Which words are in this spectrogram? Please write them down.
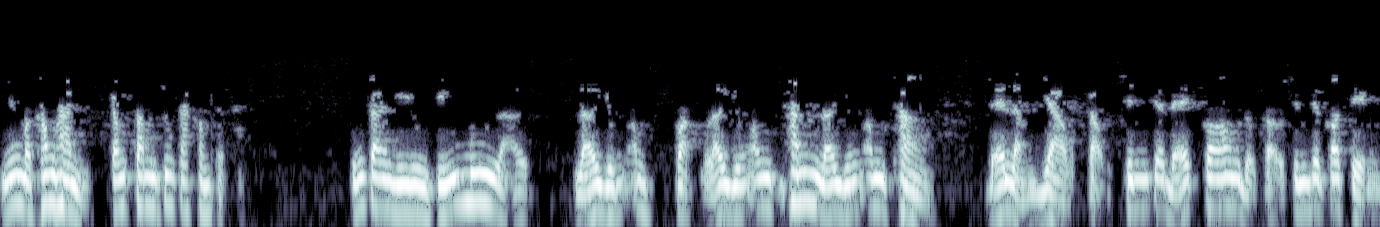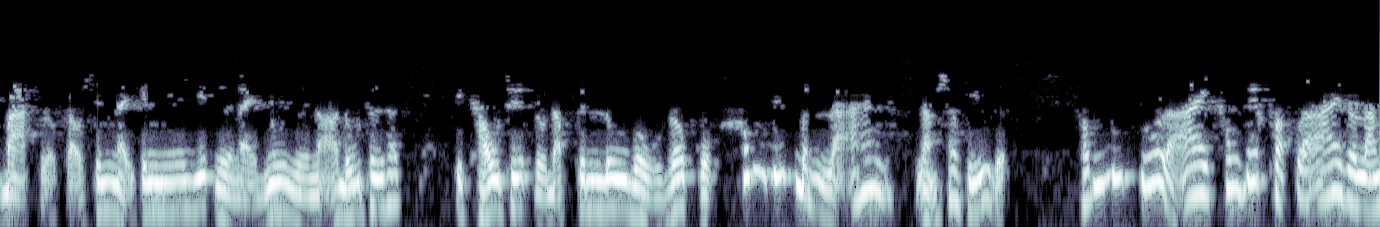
Nhưng mà không hành, trong tâm chúng ta không thực hành. Chúng ta nhiều chịu mưu lợi lợi dụng ông Phật, lợi dụng ông Thanh lợi dụng ông Thần để làm giàu cầu xin cho để con rồi cầu xin cho có tiền bạc rồi cầu xin này kinh giết người này nuôi người nọ đủ thứ hết cái khẩu thuyết rồi đọc kinh lưu bù rốt cuộc không biết mình là ai làm sao hiểu được không biết Chúa là ai, không biết Phật là ai, rồi làm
